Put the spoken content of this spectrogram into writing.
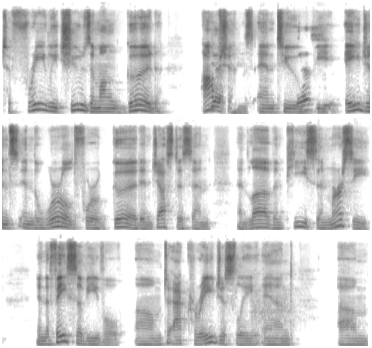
to freely choose among good options and to Yes. be agents in the world for good and justice and and love and peace and mercy in the face of evil um, to act courageously and um,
